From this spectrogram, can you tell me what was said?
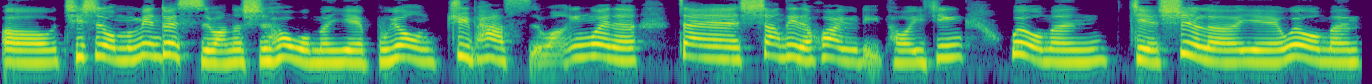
呃，其实我们面对死亡的时候，我们也不用惧怕死亡，因为呢，在上帝的话语里头，已经为我们解释了，也为我们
